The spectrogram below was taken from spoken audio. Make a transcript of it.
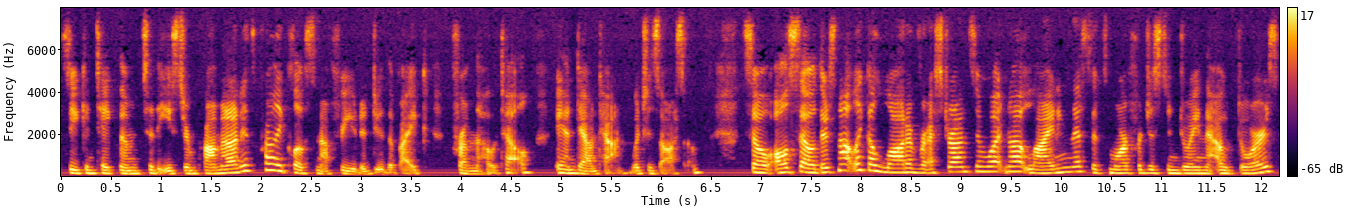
So you can take them to the Eastern Promenade. It's probably close enough for you to do the bike from the hotel and downtown, which is awesome. So also there's not like a lot of restaurants and whatnot lining this. It's more for just enjoying the outdoors,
